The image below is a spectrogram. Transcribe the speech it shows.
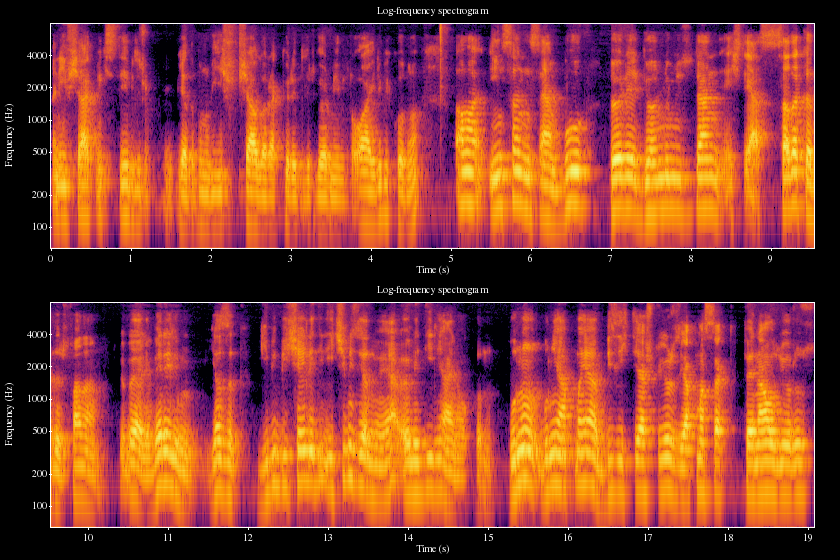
hani ifşa etmek isteyebilir ya da bunu bir ifşa olarak görebilir, görmeyebilir. O ayrı bir konu. Ama insan insan bu böyle gönlümüzden işte ya sadakadır falan böyle verelim yazık gibi bir şeyle değil içimiz yanıyor ya öyle değil yani o konu. Bunu bunu yapmaya biz ihtiyaç duyuyoruz. Yapmazsak fena oluyoruz.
